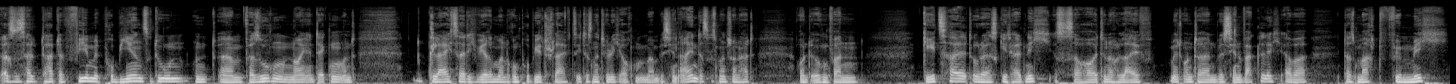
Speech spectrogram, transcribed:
also es halt hat viel mit Probieren zu tun und ähm, Versuchen und neu entdecken und gleichzeitig während man rumprobiert schleift sich das natürlich auch immer ein bisschen ein, das was man schon hat und irgendwann geht's halt oder es geht halt nicht. Es ist auch heute noch live mitunter ein bisschen wackelig, aber das macht für mich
